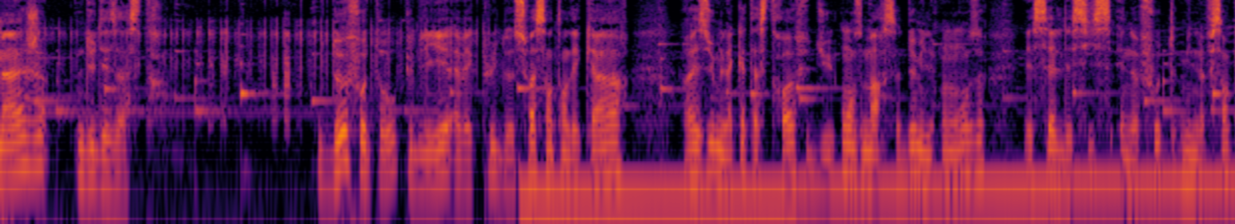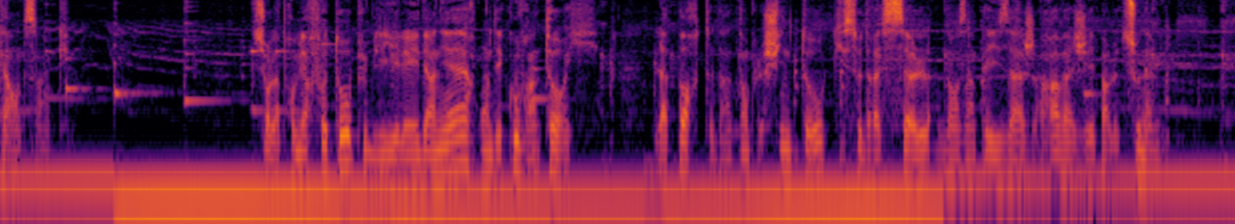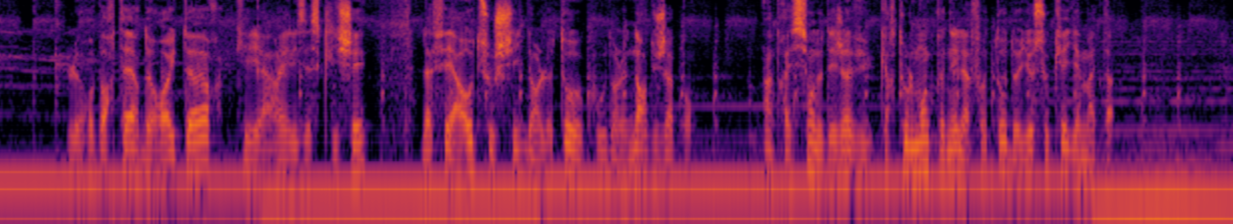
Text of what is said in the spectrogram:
Image du désastre. Deux photos publiées avec plus de 60 ans d'écart résument la catastrophe du 11 mars 2011 et celle des 6 et 9 août 1945. Sur la première photo, publiée l'année dernière, on découvre un tori, la porte d'un temple shinto qui se dresse seul dans un paysage ravagé par le tsunami. Le reporter de Reuters, qui a réalisé ce cliché, l'a fait à Otsushi, dans le Tohoku, dans le nord du Japon. Impression de déjà vu, car tout le monde connaît la photo de Yosuke Yamata.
